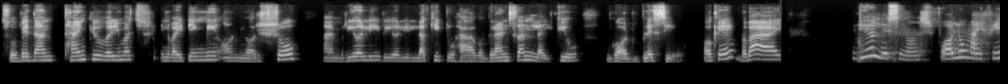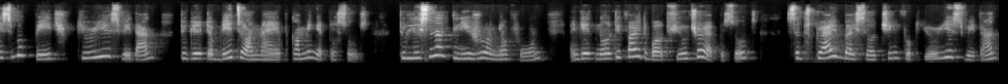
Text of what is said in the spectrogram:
so vedant thank you very much inviting me on your show. I'm really really lucky to have a grandson like you. God bless you. Okay bye bye Dear listeners, follow my Facebook page, Curious Vedant, to get updates on my upcoming episodes. To listen at leisure on your phone and get notified about future episodes, subscribe by searching for Curious Vedant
